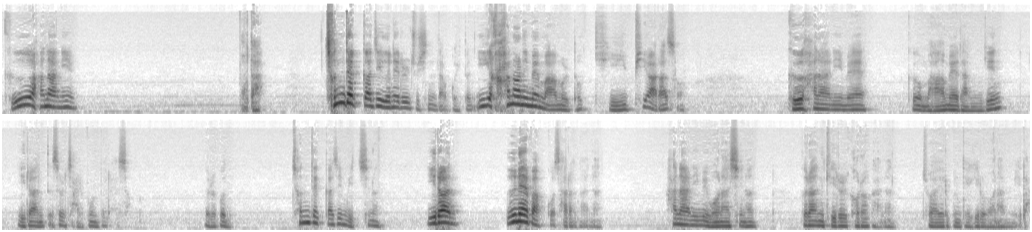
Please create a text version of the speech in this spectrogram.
그 하나님 보다 천대까지 은혜를 주신다고 했던 이 하나님의 마음을 더 깊이 알아서 그 하나님의 그 마음에 담긴 이러한 뜻을 잘 분별해서 여러분 천대까지 미치는 이러한 은혜 받고 살아가는 하나님이 원하시는 그러한 길을 걸어가는 저와 여러분 되기를 원합니다.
